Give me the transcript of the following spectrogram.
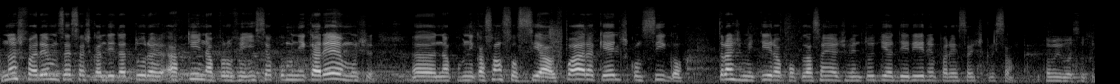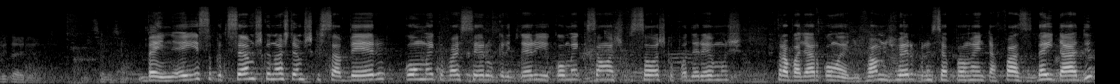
Nós faremos essas candidaturas aqui na província, comunicaremos uh, na comunicação social para que eles consigam transmitir à população e à juventude e aderirem para essa inscrição. Como vai ser o critério? Bem, é isso que dissemos que nós temos que saber como é que vai ser o critério e como é que são as pessoas que poderemos trabalhar com eles. Vamos ver principalmente a fase da idade,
